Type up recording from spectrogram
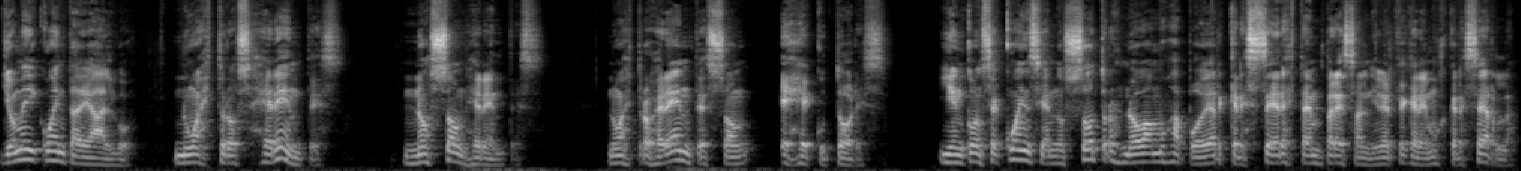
yo me di cuenta de algo nuestros gerentes no son gerentes. Nuestros gerentes son ejecutores. Y en consecuencia, nosotros no vamos a poder crecer esta empresa al nivel que queremos crecerla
